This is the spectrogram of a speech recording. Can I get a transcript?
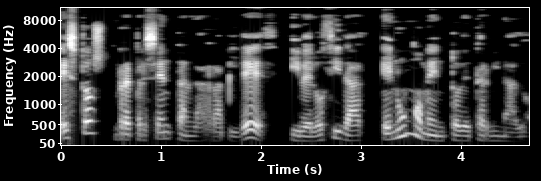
Estos representan la rapidez y velocidad en un momento determinado.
